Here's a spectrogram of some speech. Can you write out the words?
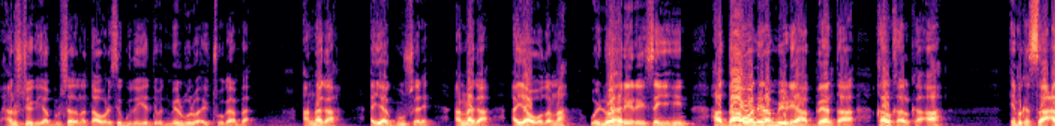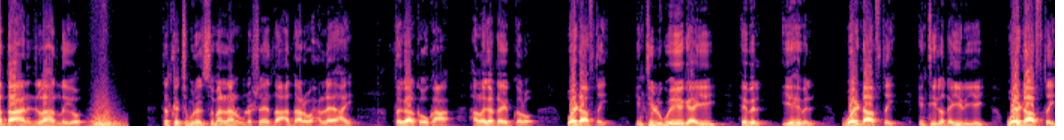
waxaan u sheegayaa bulshadana daawanaysa iyo dabad meel walo ay joogaanba. Annaga ayaa guusha leh annaga ayaa wadana way noo hareereysan yihiin. Ha daawanina miidiyaha beenta khalkhalka ah. Iminka saacadda aan idinla hadlayo dadka jamhuuriyadda somalilan u dhashay ee daacaddaana waxaan leeyahay dagaalka u kaca ha laga qayb galo. Way dhaaftay intii lagu eegayey hebel iyo hebel. Way dhaaftay intii la qayilayey way dhaaftay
